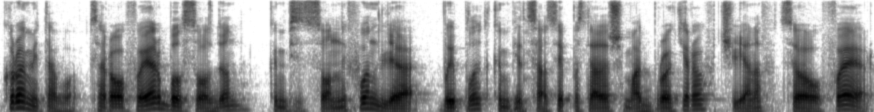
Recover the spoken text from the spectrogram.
Кроме того, ЦРОФР был создан компенсационный фонд для выплат компенсации пострадавшим от брокеров членов ЦОФР.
